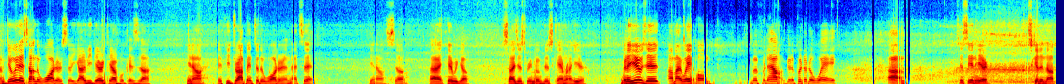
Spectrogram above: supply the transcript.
I'm doing this on the water, so you got to be very careful because, uh, you know, if you drop into the water and that's it, you know, so, all right, here we go. So I just removed this camera here. I'm to use it on my way home, but for now, I'm to put it away. Um, just in here. It's good enough.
